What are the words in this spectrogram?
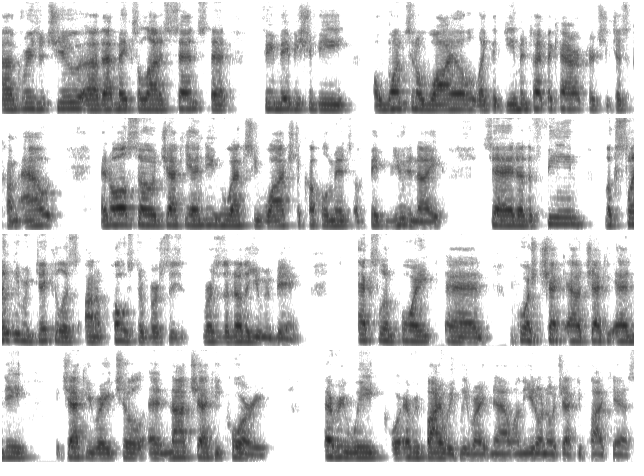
Uh, agrees with you. Uh, that makes a lot of sense. That Fiend maybe should be a once in a while, like the demon type of character. Should just come out. And also Jackie Endy, who actually watched a couple of minutes of pay per view tonight, said uh, the Fiend looks slightly ridiculous on a poster versus versus another human being. Excellent point. And of course, check out Jackie Endy, Jackie Rachel, and not Jackie Corey every week or every bi-weekly right now on the You Don't Know Jackie podcast.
